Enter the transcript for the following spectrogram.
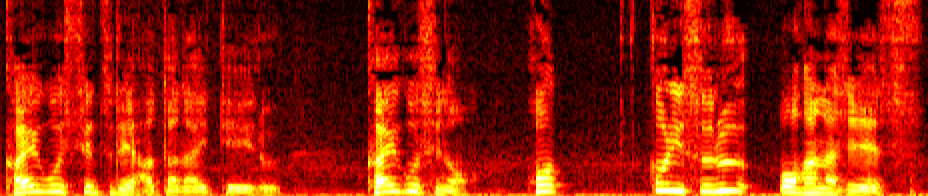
介護施設で働いている介護士のほっこりするお話です。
